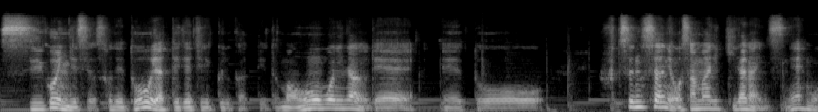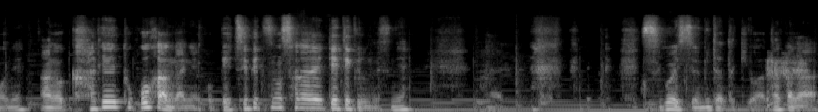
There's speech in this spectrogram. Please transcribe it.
すごいんですよ。それどうやって出てくるかっていうと、まあ、大盛りなので、えっ、と、普通の皿に収まりきらないんですね、もうね。あの、カレーとご飯がね、こう別々の皿で出てくるんですね。はい、すごいですよ、見たときは。だから、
